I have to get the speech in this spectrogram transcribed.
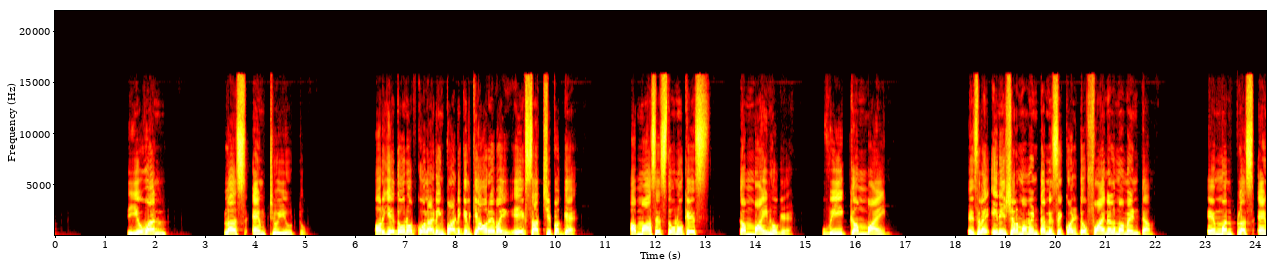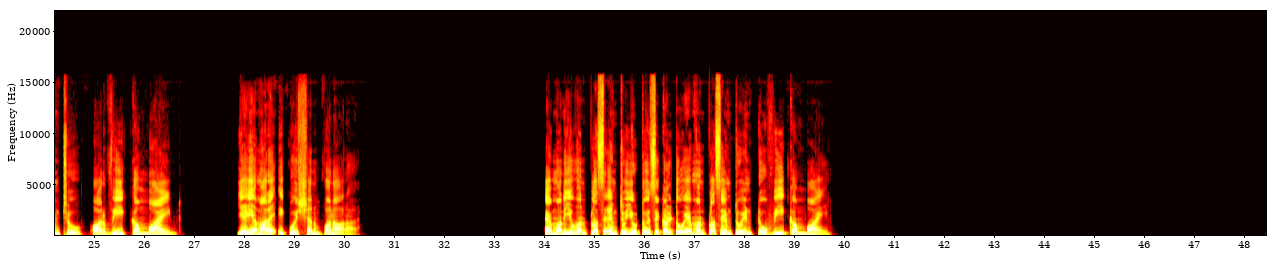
u one plus m two u two और ये दोनों कोलाइडिंग पार्टिकल क्या हो रहे भाई? एक साथ चिपक गए। अब मासेस दोनों के कंबाइन हो गए। वी कंबाइन इसलिए initial momentum is equal to final momentum m one plus m two और वी कंबाइंड यही हमारा इक्वेशन वन आ रहा है। m1 u1 plus m2 u2 is equal to m1 plus m2 into v combined.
